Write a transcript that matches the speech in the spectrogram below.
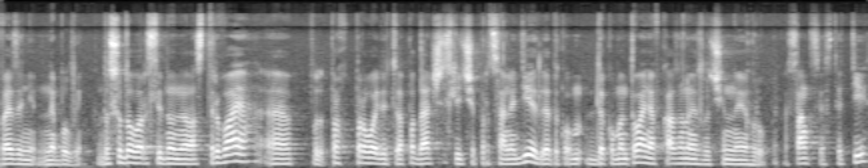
ввезені не були. Досудове розслідування у нас триває. е, Проводяться подальші слідчі процесуальні дії для документування вказаної злочинної групи. Санкція статті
